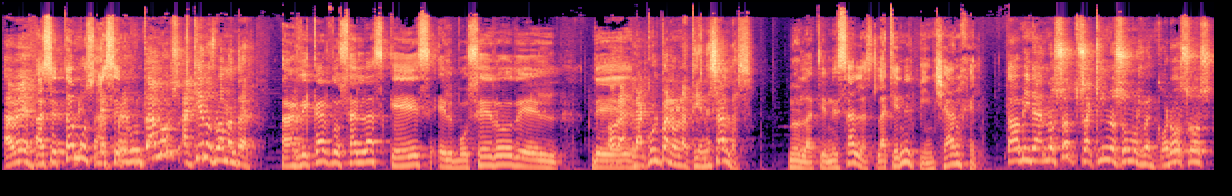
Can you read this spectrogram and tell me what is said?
A ver, Aceptamos, Les preguntamos a quién nos va a mandar. A Ricardo Salas, que es el vocero del. de- Ahora, la culpa no la tiene Salas. No la tiene Salas, la tiene el pinche Ángel. No, mira, nosotros aquí no somos rencorosos,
